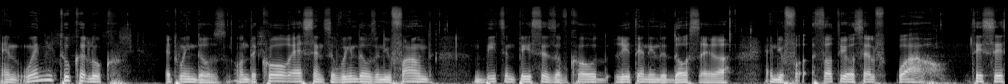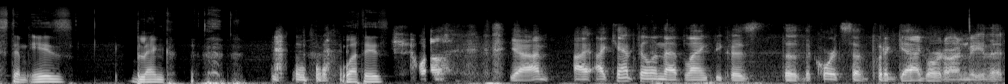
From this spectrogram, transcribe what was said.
And when you took a look at Windows, on the core essence of Windows, and you found bits and pieces of code written in the DOS era, and you f- thought to yourself, wow, this system is blank. what is? Well, yeah, I'm, I, I can't fill in that blank because the, the courts have put a gag order on me that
